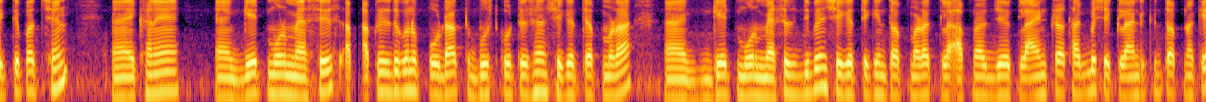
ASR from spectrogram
দেখতে পাচ্ছেন এখানে গেট মোর মেসেজ আপনি যদি কোনো প্রোডাক্ট বুস্ট করতে চান, সেক্ষেত্রে আপনারা গেট মোর মেসেজ দিবেন। সেক্ষেত্রে কিন্তু আপনারা আপনার যে ক্লায়েন্টরা থাকবে, সেই ক্লায়েন্ট কিন্তু আপনাকে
